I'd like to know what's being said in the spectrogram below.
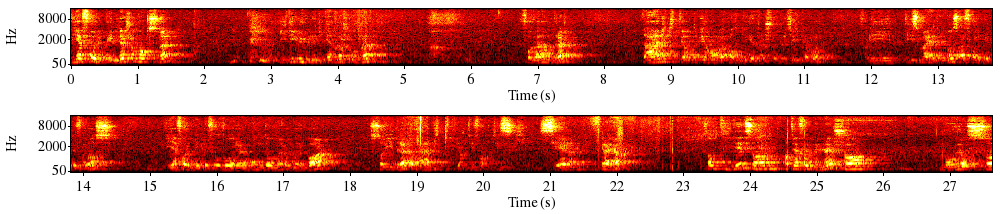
Vi er forbilder som voksne i de ulike generasjonene for hverandre. Det er viktig at vi har alle generasjoner i kirka vår. Fordi de som er eldre enn oss, er forbilder for oss. Vi er forbilder for våre ungdommer og våre barn osv. Og, og det er viktig at vi faktisk ser den greia. Samtidig som at vi er forbilder, så må vi også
